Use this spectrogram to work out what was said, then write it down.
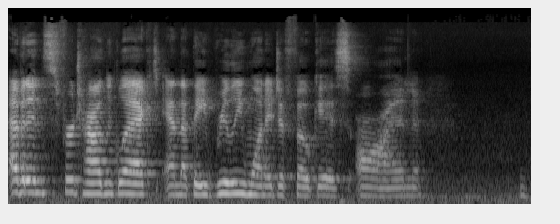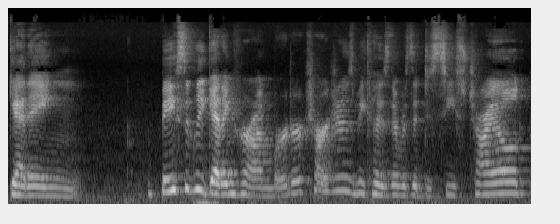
evidence for child neglect and that they really wanted to focus on getting basically getting her on murder charges because there was a deceased child.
